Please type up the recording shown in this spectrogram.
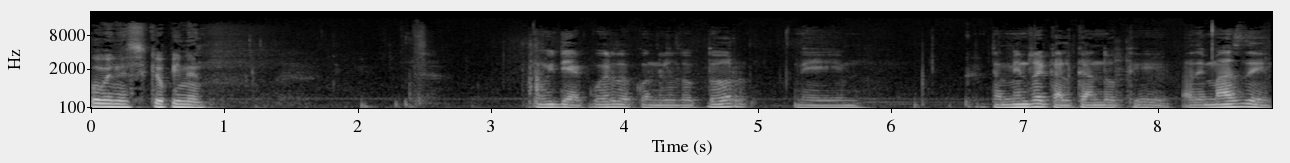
Jóvenes, ¿qué opinan? muy de acuerdo con el doctor. Eh, también recalcando que además de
